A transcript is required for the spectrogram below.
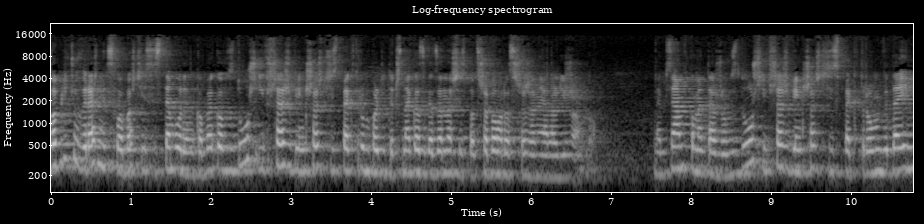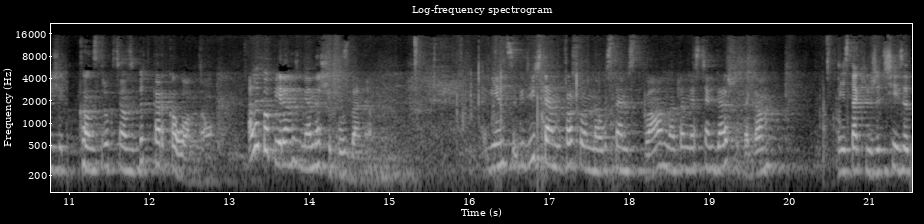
W obliczu wyraźnych słabości systemu rynkowego wzdłuż i wszerz większości spektrum politycznego zgadzano się z potrzebą rozszerzenia roli rządu. Napisałam w komentarzu, wzdłuż i wszerz większości spektrum wydaje mi się konstrukcją zbyt karkołomną, ale popieram zmianę szyku zdania. Więc gdzieś tam poszłam na ustępstwo, natomiast ciąg dalszy tego jest taki, że dzisiaj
